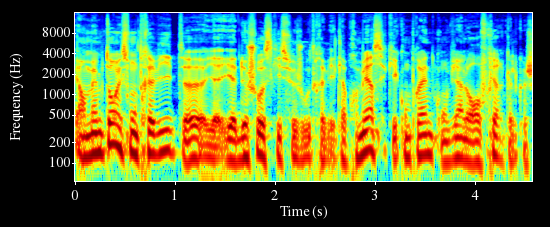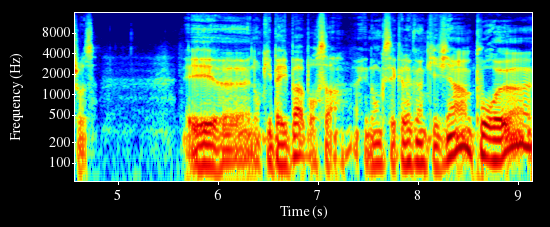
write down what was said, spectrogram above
Et en même temps, ils sont très vite. Euh, il y, a deux choses qui se jouent très vite. La première, c'est qu'ils comprennent qu'on vient leur offrir quelque chose. Et euh, donc ils payent pas pour ça. Et donc c'est quelqu'un qui vient pour eux,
